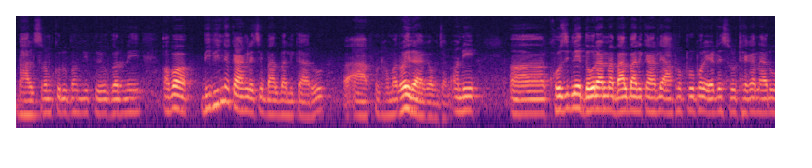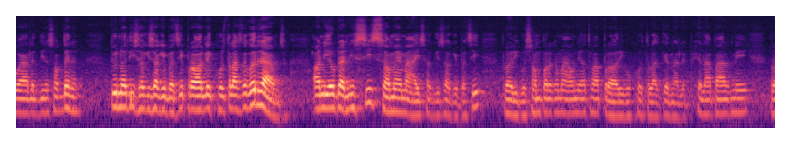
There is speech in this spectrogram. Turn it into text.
बाल श्रमको रूपमा पनि प्रयोग गर्ने अब विभिन्न कारणले चाहिँ बालबालिकाहरू आफ्नो ठाउँमा रहिरहेका हुन्छन्। अनि खोज्ने दौरानमा बालबालिकाहरूले आफ्नो प्रोपर एड्रेसहरू ठेगानाहरू उहाँहरूले दिन सक्दैनन्। त्यो नदिइसकिसकेपछि प्रहरीले खोज तलास त गरिरहेको हुन्छ। अनि एउटा निश्चित समयमा आइसकिसकेपछि प्रहरीको सम्पर्कमा आउने अथवा प्रहरीको खोज तलास केन्द्रले फेला पार्ने र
